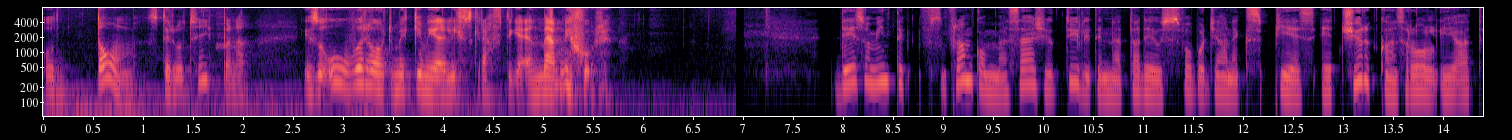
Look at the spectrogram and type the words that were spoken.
Och de stereotyperna är så oerhört mycket mer livskraftiga än människor. Det som inte framkommer särskilt tydligt i den här Tadeusz Svobodjaneks pjäs är kyrkans roll i att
